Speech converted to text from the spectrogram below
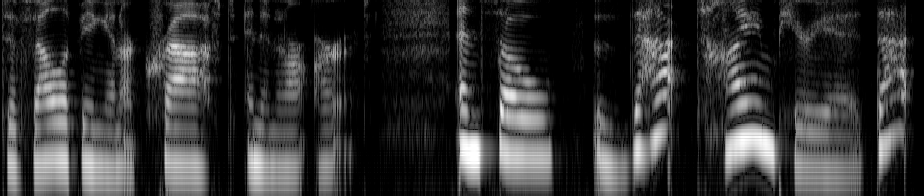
developing in our craft and in our art. And so that time period, that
